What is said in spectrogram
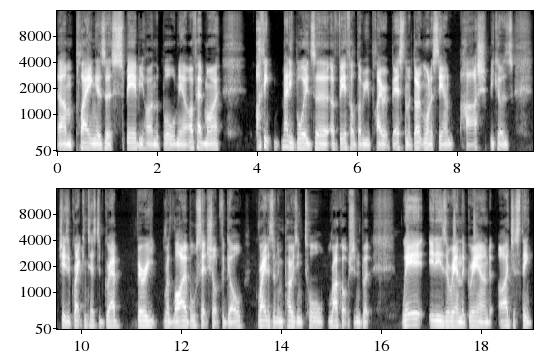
um, playing as a spare behind the ball. Now, I've had my, I think Maddie Boyd's a, a VFLW player at best, and I don't want to sound harsh because she's a great contested grab, very reliable set shot for goal, great as an imposing tall ruck option, but where it is around the ground, I just think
